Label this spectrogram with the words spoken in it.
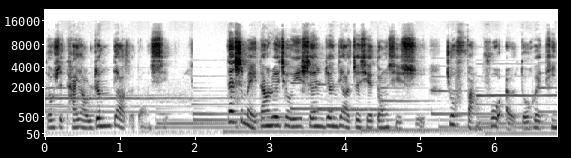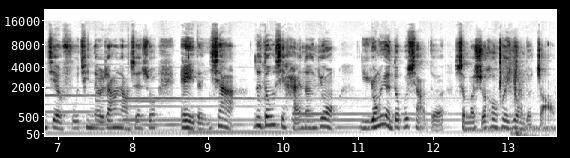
都是他要扔掉的东西。但是每当瑞秋医生扔掉这些东西时，就仿佛耳朵会听见父亲的嚷嚷声，说：“哎，等一下，那东西还能用，你永远都不晓得什么时候会用得着。”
